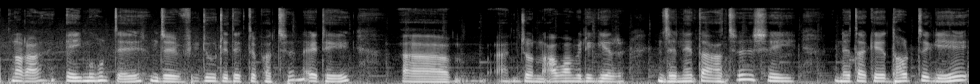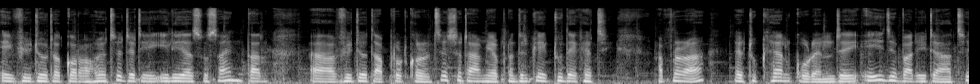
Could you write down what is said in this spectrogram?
আপনারা এই মুহূর্তে যে ভিডিওটি দেখতে পাচ্ছেন, এটি একজন আওয়ামী লীগের যে নেতা আছে, সেই নেতাকে ধরতে গিয়ে এই ভিডিওটা করা হয়েছে, যেটি ইলিয়াস হোসাইন তার ভিডিওতে আপলোড করেছে, সেটা আমি আপনাদেরকে একটু দেখাচ্ছি। আপনারা একটু খেয়াল করেন যে এই যে বাড়িটা আছে,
